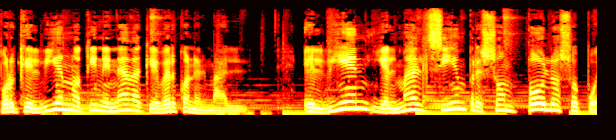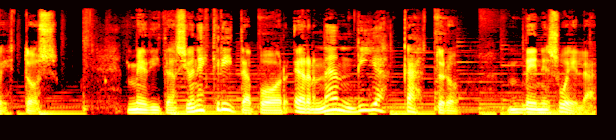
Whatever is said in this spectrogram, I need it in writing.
porque el bien no tiene nada que ver con el mal. El bien y el mal siempre son polos opuestos. Meditación escrita por Hernán Díaz Castro, Venezuela.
